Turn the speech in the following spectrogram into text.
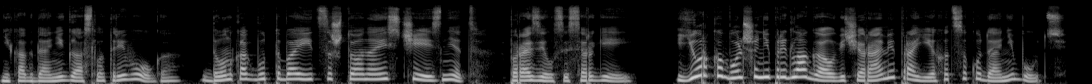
никогда не гасла тревога. «Да он как будто боится, что она исчезнет», – поразился Сергей. Юрка больше не предлагал вечерами проехаться куда-нибудь.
